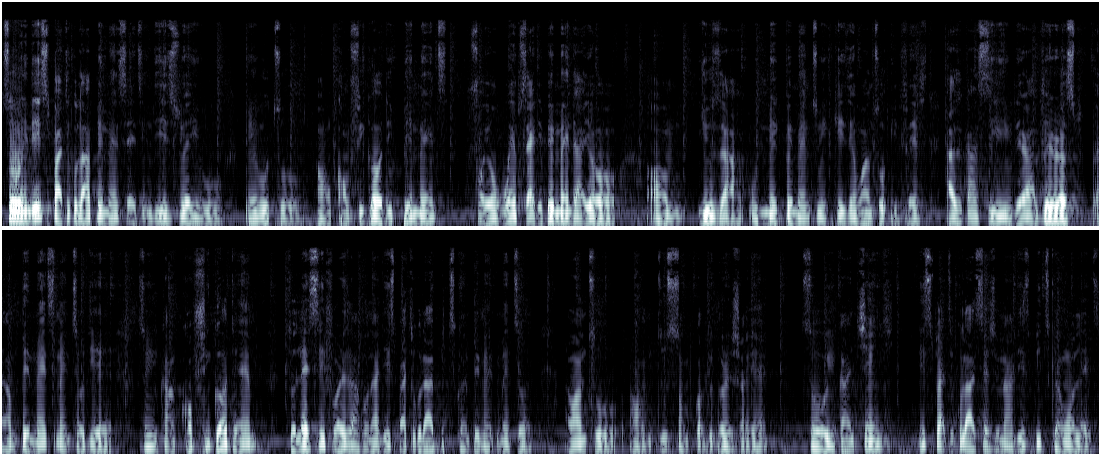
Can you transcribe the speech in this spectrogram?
So in this particular payment setting this is where you will be able to um, configure the payment for your website the payment that your um, user would make payment to in case they want to invest. As you can see there are various um, payment methods here. So you can configure them so let's say for example now this particular bitcoin payment method i want to um, do some configuration here so you can change this particular session now this bitcoin wallet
